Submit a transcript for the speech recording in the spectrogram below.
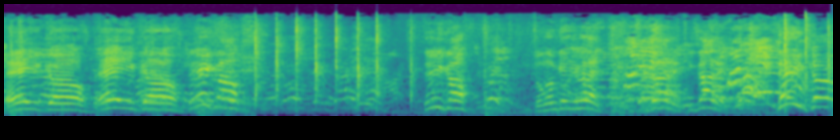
There you go. There you go. There you go. There you go. Don't let him get your head. You got it. You got it. There you go.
